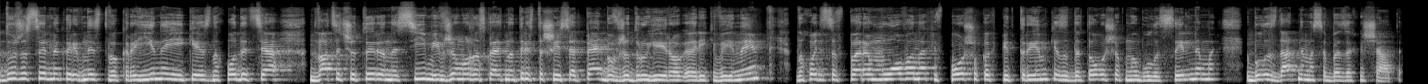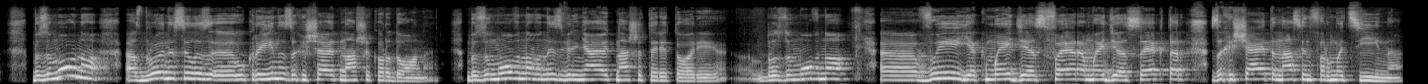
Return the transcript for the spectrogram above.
дуже сильне керівництво країни, яке знаходиться 24 на 7 і вже можна сказати на 365, бо вже другий рік війни, знаходяться в перемовинах і в пошуках підтримки для того, щоб ми були сильними і були здатними себе захищати. Безумовно, Збройні сили е, України захищають наші кордони. Безумовно, вони звільняють наші території. Безумовно, е, ви, як медіасфера, медіасектор, захищаєте нас інформаційно.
